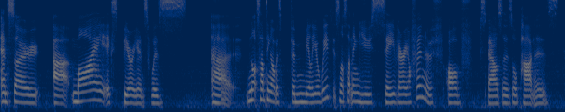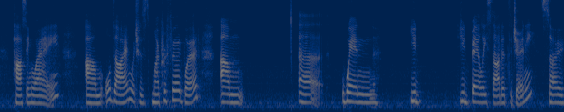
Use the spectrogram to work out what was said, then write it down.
And so uh, my experience was uh, not something I was familiar with. It's not something you see very often of, of spouses or partners passing away um, or dying, which is my preferred word, um, uh, when you'd, you'd barely started the journey. So,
